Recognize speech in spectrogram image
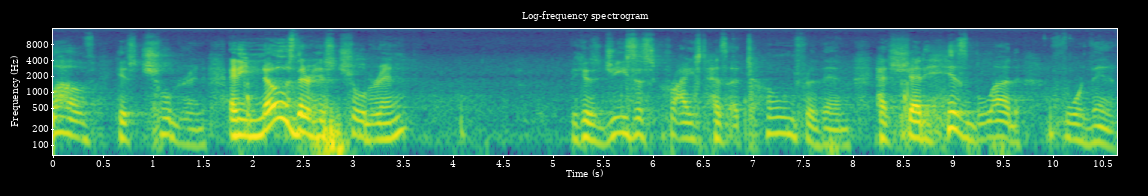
love his children. And he knows they're his children because Jesus Christ has atoned for them, has shed his blood for them.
